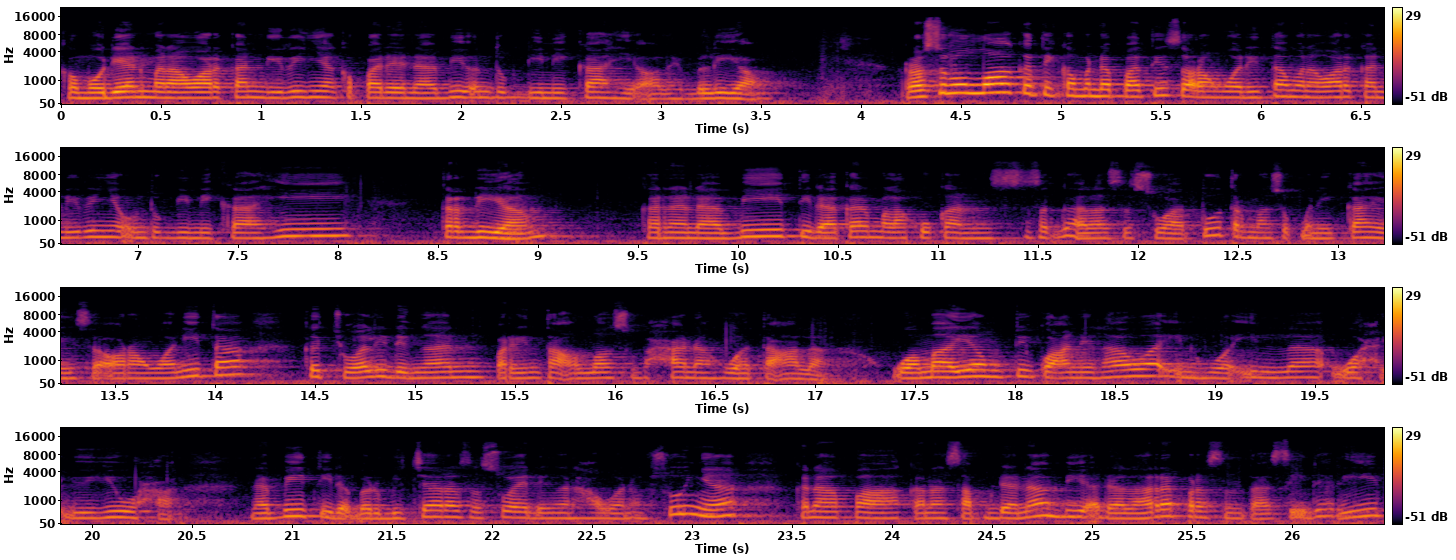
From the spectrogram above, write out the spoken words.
kemudian menawarkan dirinya kepada Nabi untuk dinikahi oleh beliau. Rasulullah ketika mendapati seorang wanita menawarkan dirinya untuk dinikahi terdiam karena Nabi tidak akan melakukan segala sesuatu termasuk menikahi seorang wanita kecuali dengan perintah Allah Subhanahu wa taala. Wa ma yantiqu 'anil hawa in huwa illa wahyu yuha. Nabi tidak berbicara sesuai dengan hawa nafsunya. Kenapa? Karena sabda Nabi adalah representasi dari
